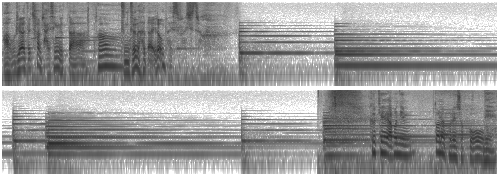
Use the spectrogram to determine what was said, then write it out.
아 우리 아들 참 잘생겼다, 아 든든하다 이런 말씀하시더라고요. 그렇게 아버님 떠나 보내셨고 네,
